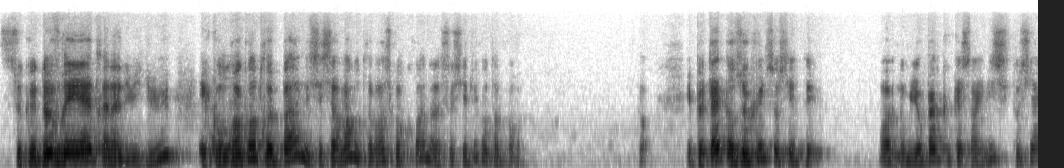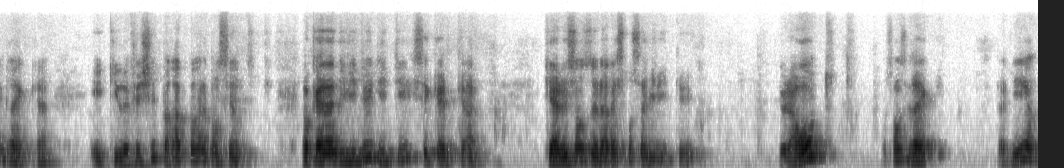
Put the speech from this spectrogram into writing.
Ce que devrait être un individu et qu'on ne rencontre pas nécessairement, contrairement à ce qu'on croit dans la société contemporaine. Et peut-être dans aucune société. N'oublions pas que Castoriadis, c'est aussi un grec, hein, et qu'il réfléchit par rapport à la pensée antique. Donc un individu, dit-il, c'est quelqu'un qui a le sens de la responsabilité, de la honte, au sens grec, c'est-à-dire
